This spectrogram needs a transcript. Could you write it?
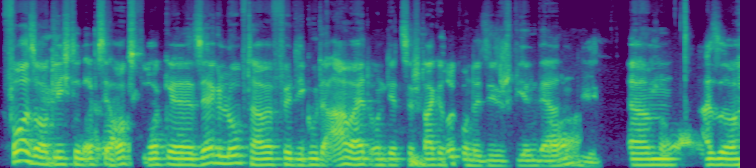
vorsorglich den FC Augsburg äh, sehr gelobt habe für die gute Arbeit und jetzt eine starke Rückrunde, die sie spielen werden. Ähm, also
